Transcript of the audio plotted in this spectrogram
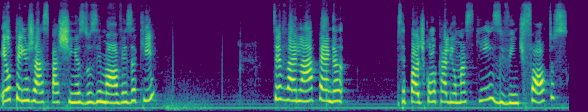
Eu tenho já as pastinhas dos imóveis aqui. Você vai lá, pega. Você pode colocar ali umas 15, 20 fotos.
